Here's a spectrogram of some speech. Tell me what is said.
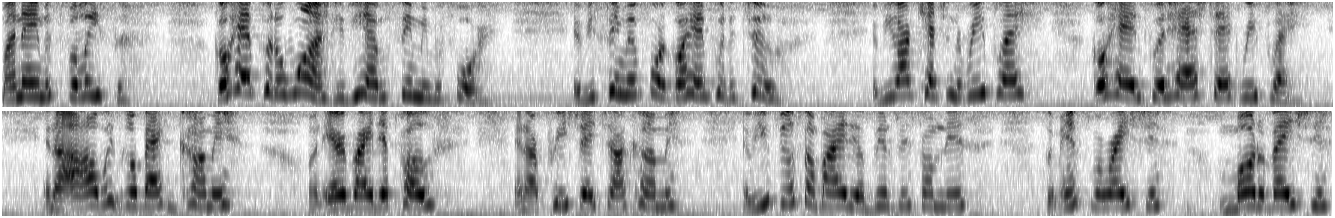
my name is Felisa. Go ahead and put a one if you haven't seen me before. If you've seen me before, go ahead and put a two. If you are catching the replay, go ahead and put hashtag replay. And I always go back and comment on everybody that posts, and I appreciate y'all coming. If you feel somebody that'll benefit from this, some inspiration, motivation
